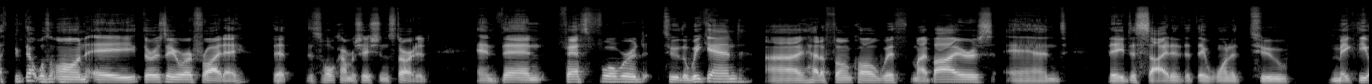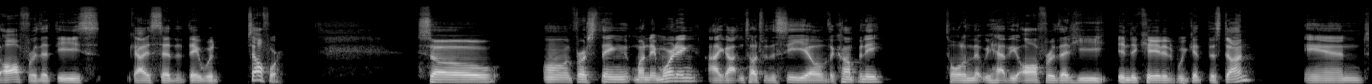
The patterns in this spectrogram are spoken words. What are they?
I think that was on a Thursday or a Friday that this whole conversation started. And then fast forward to the weekend, I had a phone call with my buyers and they decided that they wanted to make the offer that these guys said that they would sell for. So on first thing Monday morning, I got in touch with the CEO of the company, told him that we have the offer that he indicated would get this done, and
